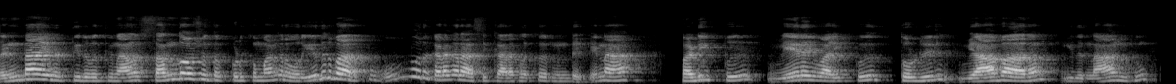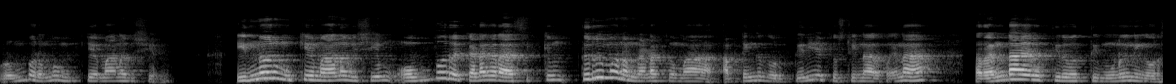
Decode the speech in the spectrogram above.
ரெண்டாயிரத்தி இருபத்தி நாலு சந்தோஷத்தை கொடுக்குமாங்கிற ஒரு எதிர்பார்ப்பு ஒவ்வொரு கடகராசிக்காரர்களுக்கும் உண்டு. ஏன்னா படிப்பு வேலைவாய்ப்பு தொழில் வியாபாரம் இது நான்கும் ரொம்ப ரொம்ப முக்கியமான விஷயம். இன்னொரு முக்கியமான விஷயம் ஒவ்வொரு கடகராசிக்கும் திருமணம் நடக்குமா அப்படிங்கிறது ஒரு பெரிய கொஸ்டினாக இருக்கும். ஏன்னா ரெண்டாயிரத்தி இருபத்தி மூணு நீங்கள் ஒரு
